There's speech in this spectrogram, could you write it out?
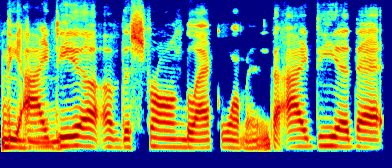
the mm-hmm. idea of the strong black woman, the idea that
